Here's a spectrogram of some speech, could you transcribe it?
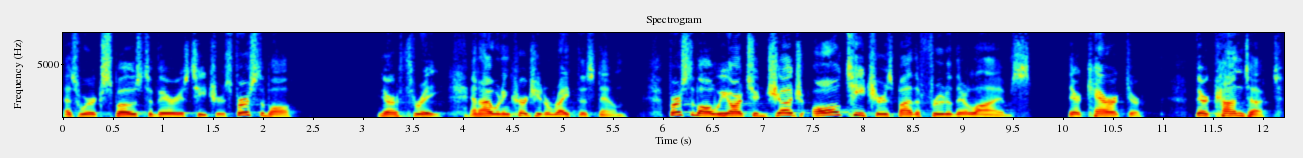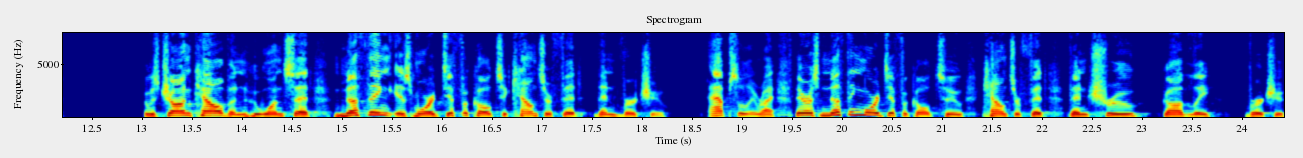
as we're exposed to various teachers? First of all, there are three, and I would encourage you to write this down. First of all, we are to judge all teachers by the fruit of their lives, their character, their conduct. It was John Calvin who once said, Nothing is more difficult to counterfeit than virtue. Absolutely right. There is nothing more difficult to counterfeit than true godly virtue.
